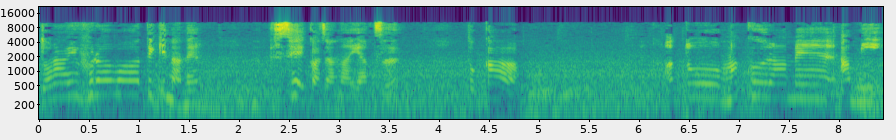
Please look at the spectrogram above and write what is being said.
ドライフラワー的なね成果じゃないやつとかあと、枕目編み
